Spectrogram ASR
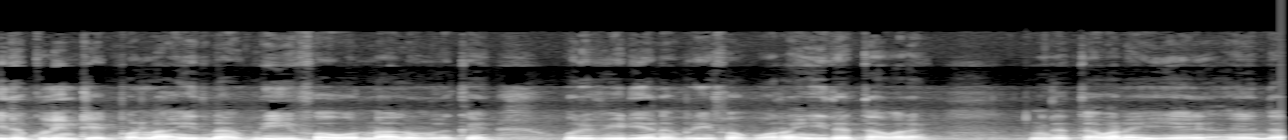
இதுக்குள்ளேயும் ட்ரீட் பண்ணலாம். இது நான் ப்ரீஃபாக ஒரு நாள் உங்களுக்கு ஒரு வீடியோ நான் ப்ரீஃபாக போடுறேன். இதை தவிர இதை தவிர ஏ- இந்த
